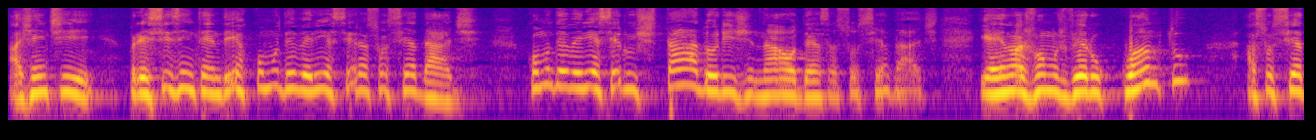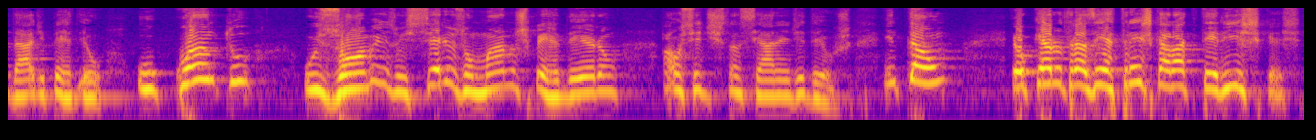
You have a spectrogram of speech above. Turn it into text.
a gente precisa entender como deveria ser a sociedade, como deveria ser o estado original dessa sociedade. E aí nós vamos ver o quanto a sociedade perdeu, o quanto os homens, os seres humanos perderam ao se distanciarem de Deus. Então, eu quero trazer três características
